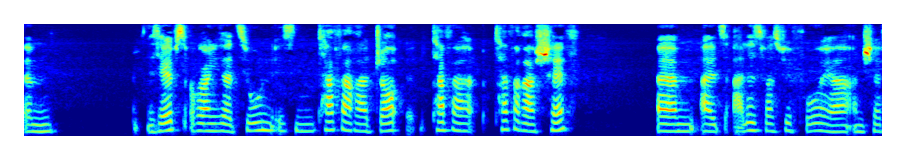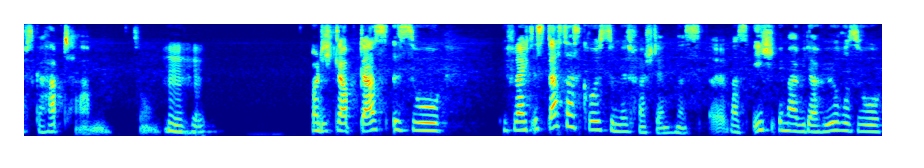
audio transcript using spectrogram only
ähm, Selbstorganisation ist ein tafferer Job, taffer, tafferer Chef ähm, als alles, was wir vorher an Chefs gehabt haben. So. Mhm. Und ich glaube, das ist so, vielleicht ist das das größte Missverständnis, äh, was ich immer wieder höre, so,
